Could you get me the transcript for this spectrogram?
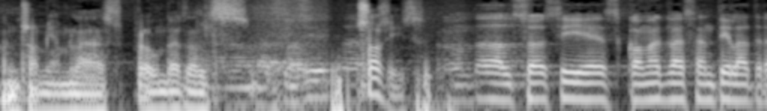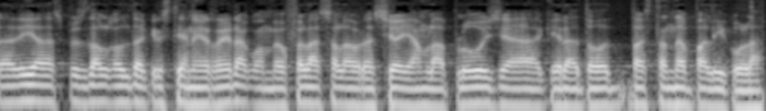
Doncs som amb les preguntes dels socis. La pregunta del soci és com et vas sentir l'altre dia després del gol de Cristian Herrera quan veu fer la celebració i amb la pluja, que era tot bastant de pel·lícula.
